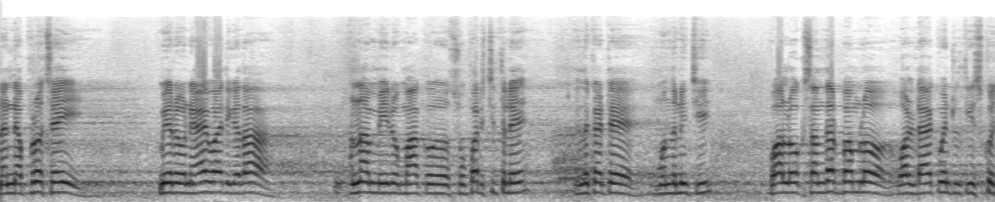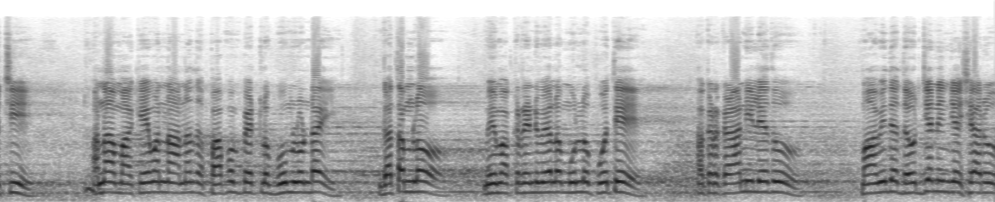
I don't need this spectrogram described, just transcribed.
నన్ను అప్రోచ్ అయ్యి మీరు న్యాయవాది కదా. అన్న మీరు మాకు సుపరిచితులే. ఎందుకంటే ముందు నుంచి వాళ్ళు ఒక సందర్భంలో వాళ్ళ డాక్యుమెంట్లు తీసుకొచ్చి అన్న మాకేమన్నా అన్న పాపంపేటలో భూములు ఉన్నాయి గతంలో మేము అక్కడ రెండు వేల మూడులో పోతే అక్కడ కానీ లేదు మా మీద దౌర్జన్యం చేశారు.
